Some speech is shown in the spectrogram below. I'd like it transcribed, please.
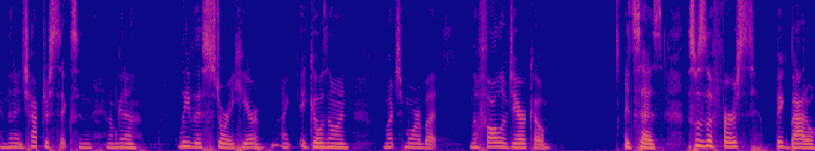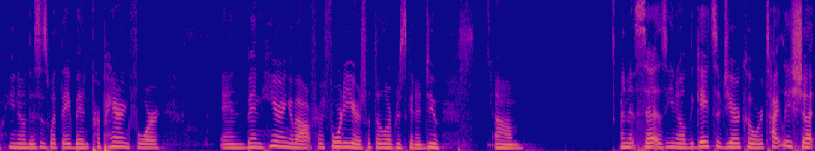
And then in chapter 6, and, and I'm going to leave this story here. I, it goes on much more, but the fall of Jericho. It says this was the first big battle. You know, this is what they've been preparing for and been hearing about for 40 years, what the Lord was going to do. Um, and it says, you know, the gates of Jericho were tightly shut.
